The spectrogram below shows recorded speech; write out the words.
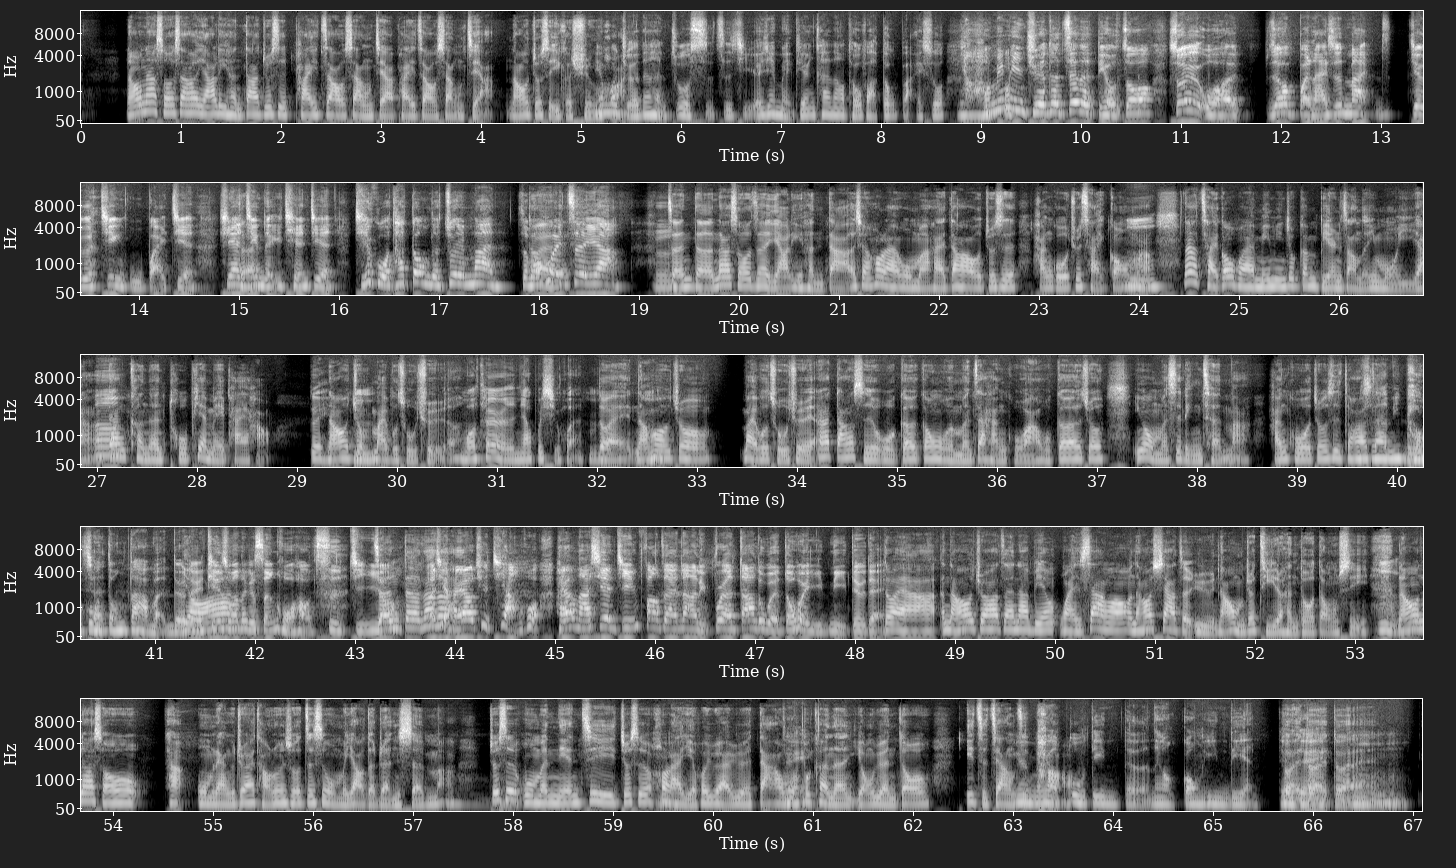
然后那时候上的压力很大，就是拍照上架，拍照上架，然后就是一个循环。有没有觉得很作死自己？而且每天看到头发都白，说我明明觉得真的丢周，所以我然后本来是卖这个近五百件，现在进了一千件，结果它动的最慢，怎么会这样？真的，那时候真的压力很大，而且后来我们还到就是韩国去采购嘛。嗯、那采购回来明明就跟别人长得一模一样，嗯、但可能图片没拍好，对，然后就卖不出去了。模特儿人家不喜欢，嗯、对，然后就。卖不出去。那当时我哥跟我们在韩国啊，我哥就因为我们是凌晨嘛，韩国就是都要在你跑过东大门，对不对？啊、听说那个生活好刺激，哦，真的，而且还要去抢货，还要拿现金放在那里，不然大陆人都会赢你，对不对？对啊，然后就要在那边晚上哦，然后下着雨，然后我们就提了很多东西，嗯、然后那时候。他我们两个就在讨论说，这是我们要的人生嘛？嗯、就是我们年纪，就是后来也会越来越大，嗯、我们不可能永远都一直这样子跑，没有固定的那种供应链，对对对，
